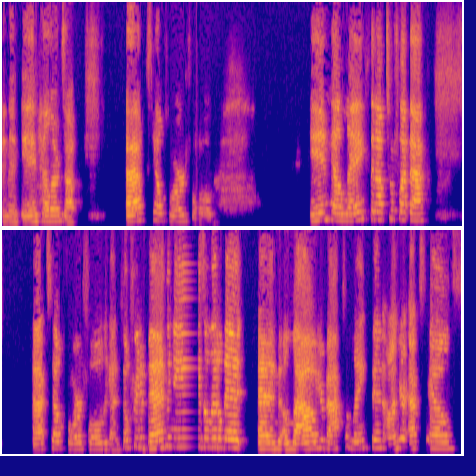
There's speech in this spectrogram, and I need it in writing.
And then inhale, arms up. Exhale, forward fold. Inhale, lengthen up to a flat back. Exhale, forward fold again. Feel free to bend the knees a little bit and allow your back to lengthen on your exhales.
